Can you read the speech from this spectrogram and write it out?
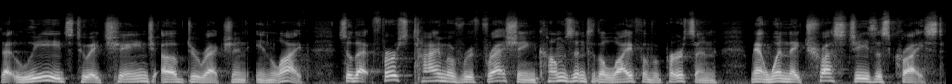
that leads to a change of direction in life. So that first time of refreshing comes into the life of a person, man, when they trust Jesus Christ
